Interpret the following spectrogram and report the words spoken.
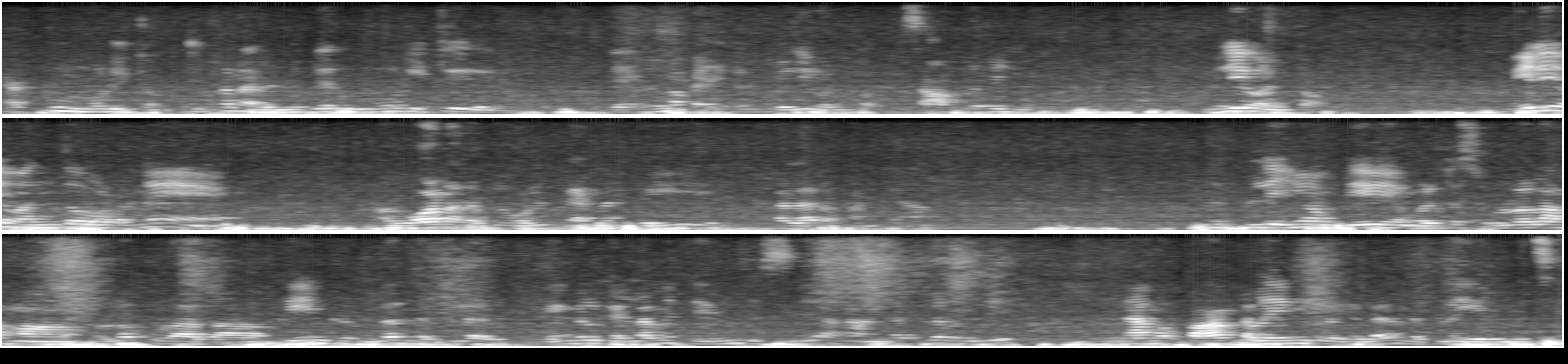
டக்குன்னு மூடிட்டோம். டிஃபனை ரெண்டு பேரும் மூடிட்டு வேகமாக கை கழுவி வெளியே வந்துட்டோம். சாப்பிடவே இல்லை. வெளியே வந்துட்டோம். வெளியே வந்த உடனே ஓனர் அப்படியே ஒன்று மாதிரி போய் கலர பண்ணிட்டான். இந்த பிள்ளையும் அப்படியே எங்கள்கிட்ட சொல்லலாமா? சொல்லக்கூடாதா? அப்படின்றதுல அந்த பிள்ளை இருக்குது எங்களுக்கு எல்லாமே தெரிஞ்சிச்சு. ஆனால் அந்த பிள்ளை வந்து நாங்கள் பார்க்கலைன்றதுல அந்த பிள்ளை இருந்துச்சு.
